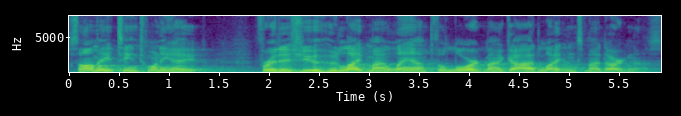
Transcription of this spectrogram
Psalm 18 28. For it is you who light my lamp. The Lord my God lightens my darkness.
